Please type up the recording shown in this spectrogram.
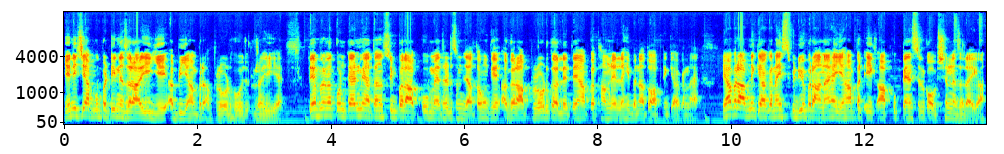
ये नीचे आपको पट्टी नज़र आ रही है। ये अभी यहाँ पर अपलोड हो रही है। तो यहाँ पर मैं कंटेंट में आता हूँ। सिंपल आपको मेथड समझाता हूँ कि अगर आप अपलोड कर लेते हैं, आपका थामने नहीं बना तो आपने क्या करना है? यहाँ पर आपने क्या करना है? इस वीडियो पर आना है। यहाँ पर एक आपको पेंसिल का ऑप्शन नज़र आएगा।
